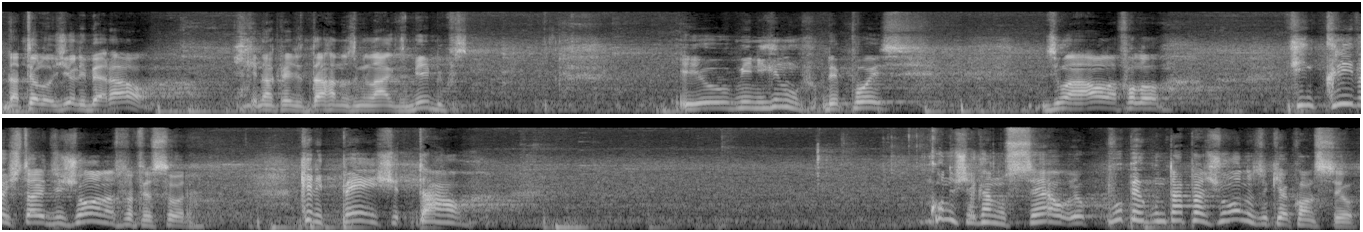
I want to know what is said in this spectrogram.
da teologia liberal, que não acreditava nos milagres bíblicos. E o menino, depois de uma aula, falou: Que incrível a história de Jonas, professora. Aquele peixe e tal. Quando chegar no céu, eu vou perguntar para Jonas o que aconteceu.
